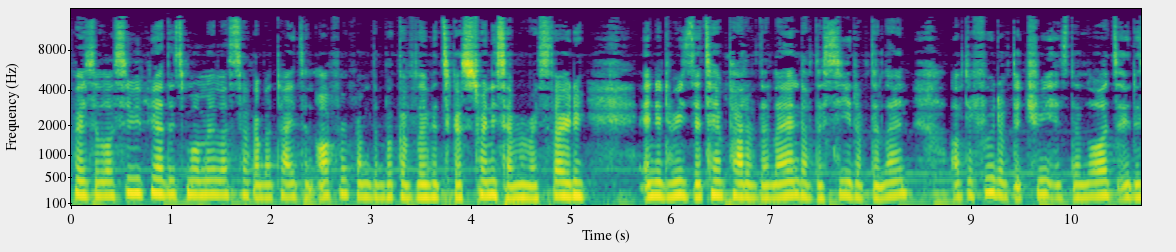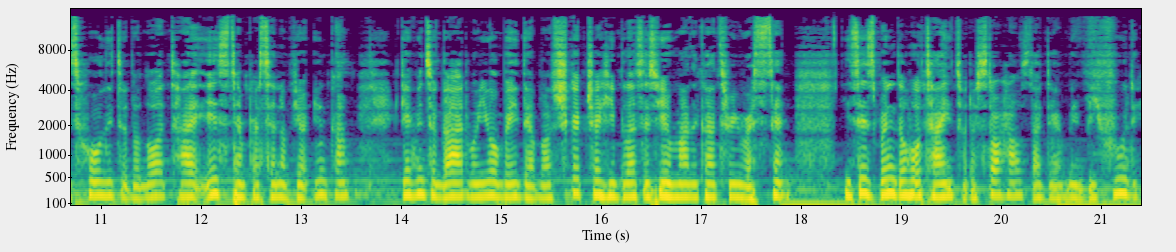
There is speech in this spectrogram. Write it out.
Praise the Lord. CVP at this moment, let's talk about tithes and offering from the book of Leviticus 27, verse 30. And it reads, The tenth part of the land, of the seed of the land, of the fruit of the tree is the Lord's. It is holy to the Lord. Tithe is 10% of your income given to God. When you obey the above scripture, He blesses you in Malachi 3, verse 10. He says, Bring the whole tithe into the storehouse that there may be food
